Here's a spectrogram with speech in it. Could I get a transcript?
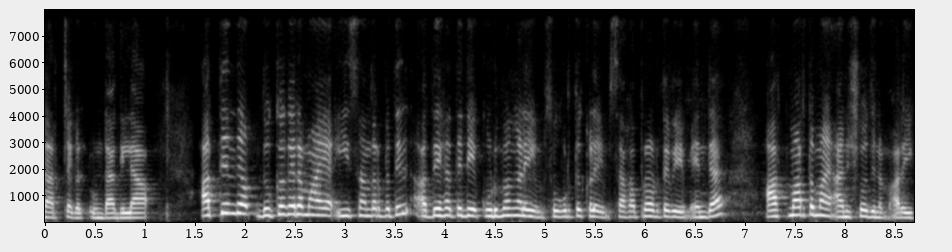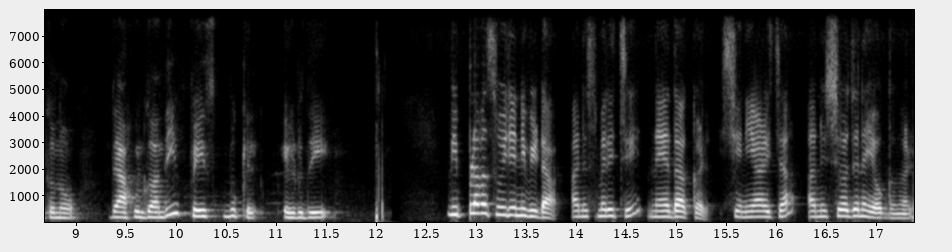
ചർച്ചകൾ ഉണ്ടാകില്ല. അത്യന്തം ദുഃഖകരമായ ഈ സന്ദർഭത്തിൽ അദ്ദേഹത്തിന്റെ കുടുംബങ്ങളെയും സുഹൃത്തുക്കളെയും സഹപ്രവർത്തകരെയും എന്റെ ആത്മാർത്ഥമായ അനുശോചനം അറിയിക്കുന്നു. രാഹുൽ ഗാന്ധി ഫേസ്ബുക്കിൽ എഴുതി. വിപ്ലവ സൂര്യന് വിട അനുസ്മരിച്ച് നേതാക്കൾ. ശനിയാഴ്ച അനുശോചന യോഗങ്ങൾ.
